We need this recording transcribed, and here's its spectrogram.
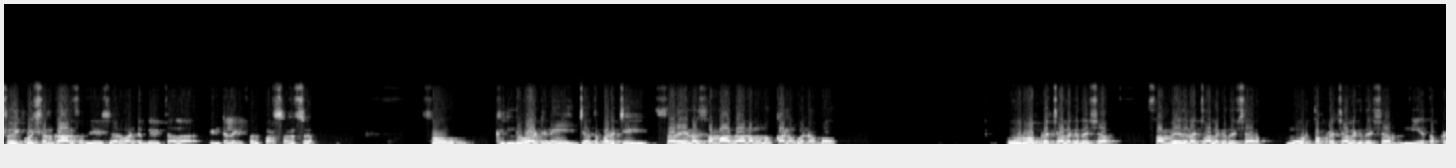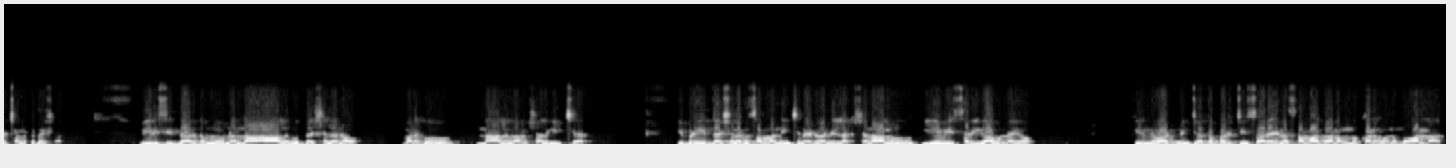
సో ఈ క్వశ్చన్కి ఆన్సర్ చేశారు అంటే మీరు చాలా ఇంటలెక్చువల్ పర్సన్స్ సో కింది వాటిని జతపరిచి సరైన సమాధానమును కనుగొనము. పూర్వ ప్రచాలక దశ. సంవేదన చాలక దశ ముహూర్త ప్రచాలక దశ నియత ప్రచాలక దశ. వీరి సిద్ధాంతంలో ఉన్న నాలుగు దశలను మనకు నాలుగు అంశాలకి ఇచ్చారు. ఇప్పుడు ఈ దశలకు సంబంధించినటువంటి లక్షణాలు ఏవి సరిగా ఉన్నాయో కింది వాటిని జతపరిచి సరైన సమాధానమును కనుగొనము అన్నారు.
